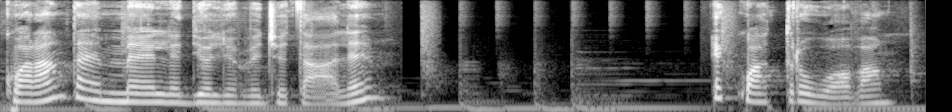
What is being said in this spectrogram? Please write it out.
40 ml di olio vegetale e 4 uova.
